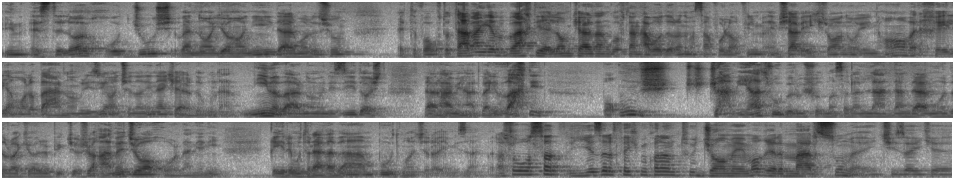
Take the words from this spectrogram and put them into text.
این اصطلاح خودجوش و ناگهانی در موردشون اتفاق افتاد. طبعا یه وقتی اعلام کردن گفتن هواداران مثلا فلان فیلم امشب اکران و اینها ولی خیلی هم حالا برنامه ریزی آنچنانی نکرده بودن. نیمه برنامه ریزی داشت در همین حد. ولی وقتی با اون جمعیت روبرو شد مثلا لندن در مورد راکی هارر پیکچر شو همه جا خوردن. یعنی غیر مترقبه هم بود ماجرای میزن. اصلا استاد یه ذره فکر می‌کنم تو جامعه ما غیر مرسومه این چیزایی که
